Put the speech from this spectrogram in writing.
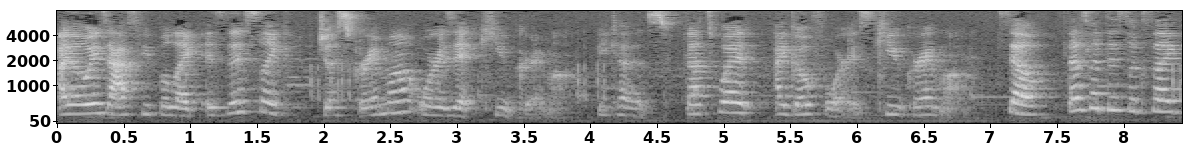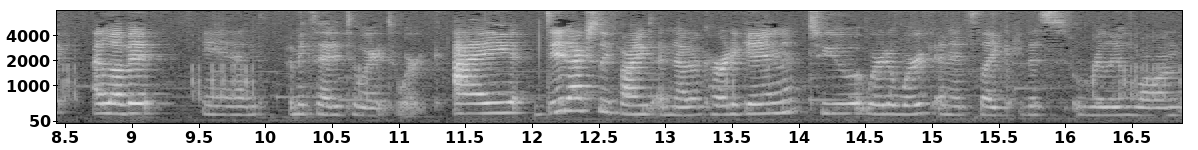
I always ask people like, is this like just grandma or is it cute grandma? Because that's what I go for is cute grandma. So that's what this looks like. I love it and I'm excited to wear it to work. I did actually find another cardigan to wear to work and it's like this really long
